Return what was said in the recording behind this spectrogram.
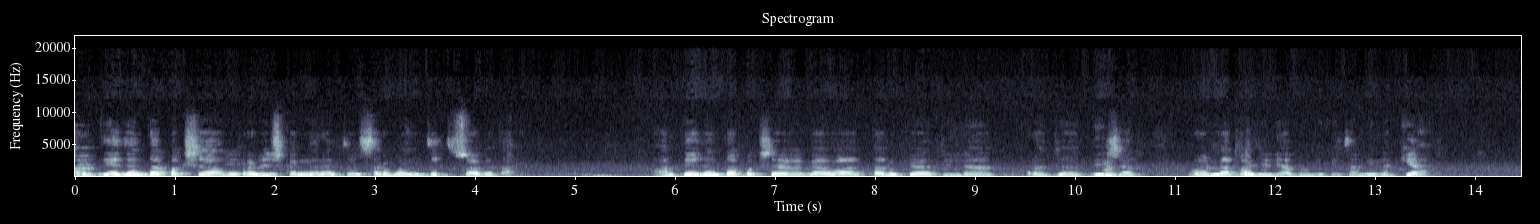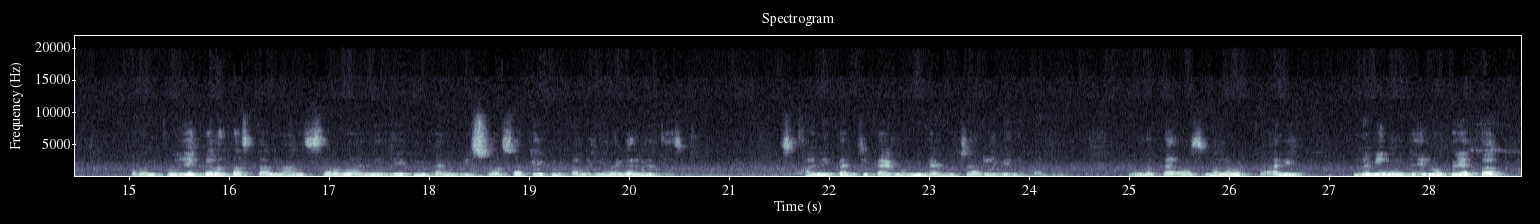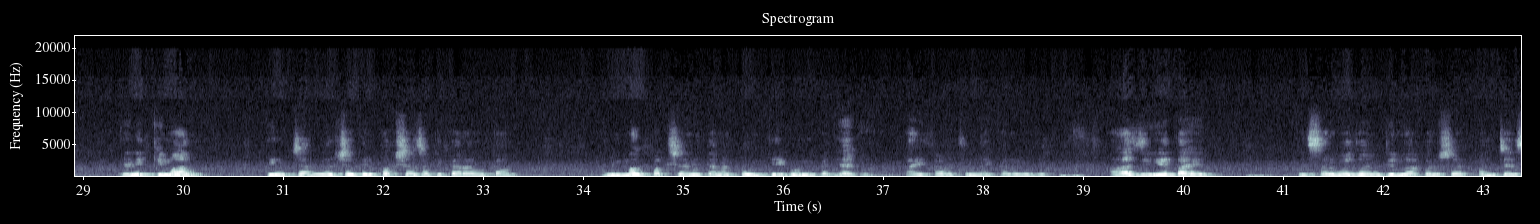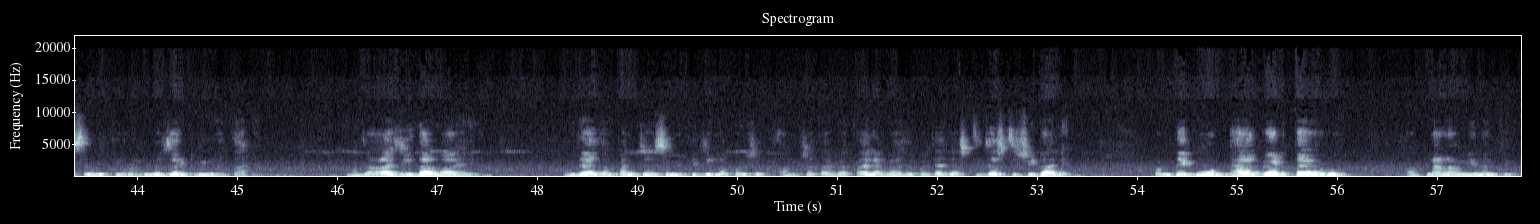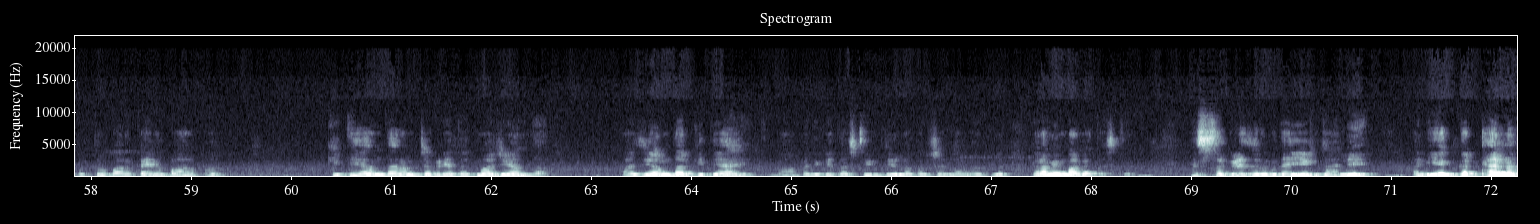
भारतीय जनता पक्षात प्रवेश करणाऱ्याचं सर्वांचंच स्वागत आहे. भारतीय जनता पक्ष गावात तालुक्यात जिल्ह्यात राज्यात देशात वाढला पाहिजे ह्या भूमिकेचा मी नक्की आहे. परंतु हे करत असताना सर्वांनी एकमेकांनी विश्वासात एकमेकाला घेणं गरजेचं असतं. स्थानिकांची काय भूमिका आहे विचारलं गेलं पाहिजे. एवढं करावं असं मला वाटतं. आणि नवीन जे लोक येतात त्यांनी किमान तीन चार वर्ष तरी पक्षासाठी करावं काम. आणि मग पक्षाने त्यांना कोणतीही भूमिका द्यावी काहीच अडचण नाही खरं म्हणजे. आज येत आहेत ते सर्वजण जिल्हा परिषद पंचायत समितीवरून नजर ठेवून येत आहे माझा आजही दावा आहे उद्या जर पंचायत समिती जिल्हा परिषद आमच्या ताब्यात आल्या भाजपच्या जास्तीत जास्त सीट आल्या परंतु एक मोठा गट तयार होऊन आपल्याला विनंती करतो बारकाईनं पहा आपण. किती आमदार आमच्याकडे येतात? माझे आमदार. माझे आमदार किती आहेत? महापालिकेत असतील जिल्हा परिषद आपलं ग्रामीण भागात असतील. हे सगळे जर उद्या एक झाले आणि एक गठ्ठ्यानं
